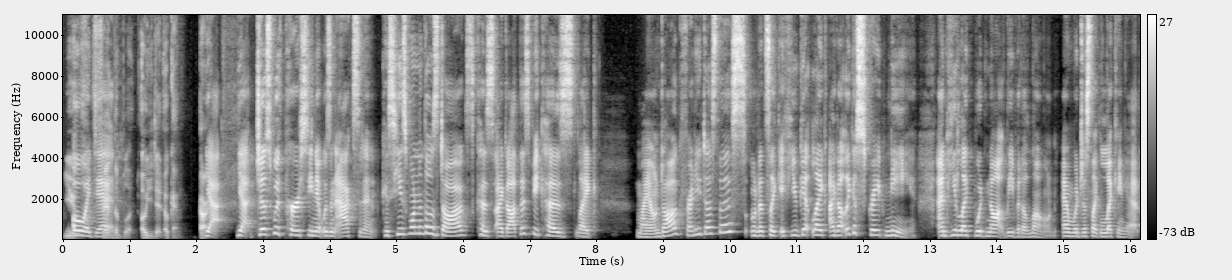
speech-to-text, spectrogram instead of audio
You Oh, I fed did. the blood. Oh, you did. Okay. All right. yeah yeah just with percy and it was an accident because he's one of those dogs because i got this because like my own dog freddie does this when it's like if you get like i got like a scraped knee and he like would not leave it alone and would just like licking it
